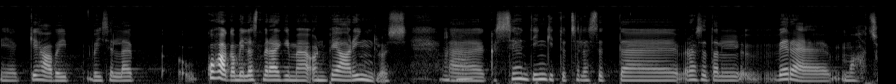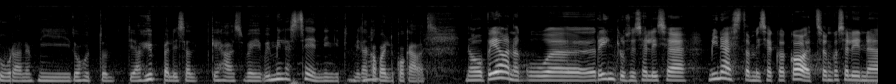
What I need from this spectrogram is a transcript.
meie keha võib, või selle kohaga, millest me räägime, on pearinglus mm. -hmm. kas see on tingitud sellest, et äh, rasedal veremaht suureneb nii tohutult ja hüppeliselt kehas või, või millest see on tingitud, mida mm -hmm. ka mhm. paljud kogevad? no pea nagu äh, ringluse sellise minestamisega ka, et see on ka selline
